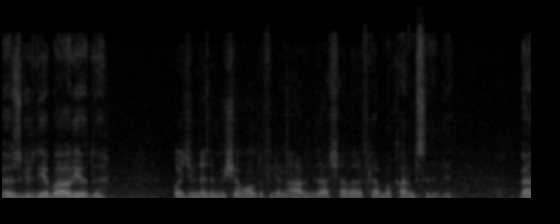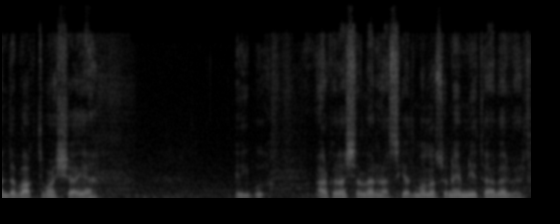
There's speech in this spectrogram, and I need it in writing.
Özgür diye bağırıyordu. Hocam dedim bir şey mi oldu filan. Abi dedi aşağılara filan bakar mısın dedi. Ben de baktım aşağıya. E, bu arkadaşlarla rast geldim. Ondan sonra emniyete haber verdi.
